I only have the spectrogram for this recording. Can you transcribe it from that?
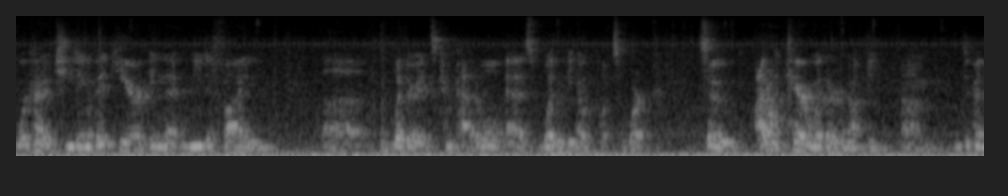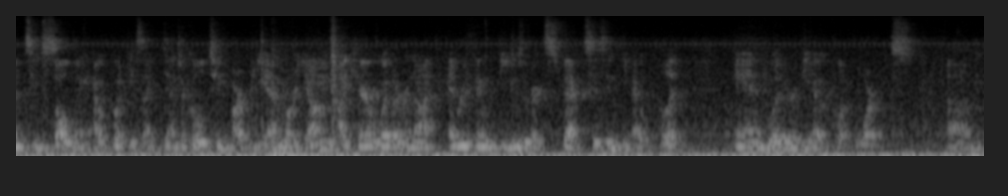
we're kind of cheating a bit here in that we define uh, whether it's compatible as whether the outputs work. So I don't care whether or not the um, dependency solving output is identical to RPM or Yum. I care whether or not everything that the user expects is in the output and whether the output works. Um,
